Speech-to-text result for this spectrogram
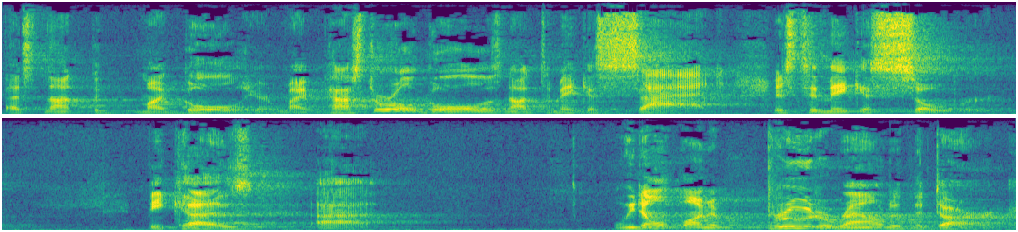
That's not the, my goal here. My pastoral goal is not to make us sad, it's to make us sober. Because uh, we don't want to brood around in the dark,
